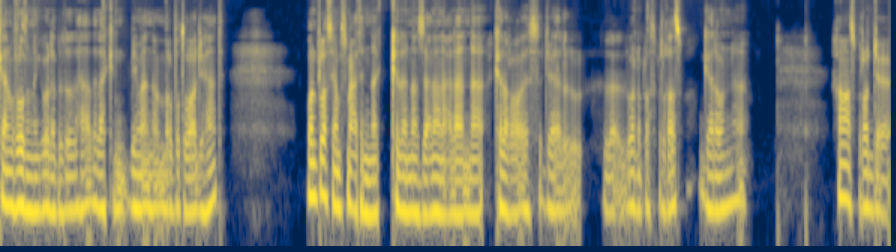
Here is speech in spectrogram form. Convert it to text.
كان المفروض ان نقوله بهذا لكن بما أنه مربوط بواجهات ون بلس يوم سمعت إن كل الناس زعلانة على إن ColorOS جاء الون بلس بالغصب قالوا إنه خلاص برجع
